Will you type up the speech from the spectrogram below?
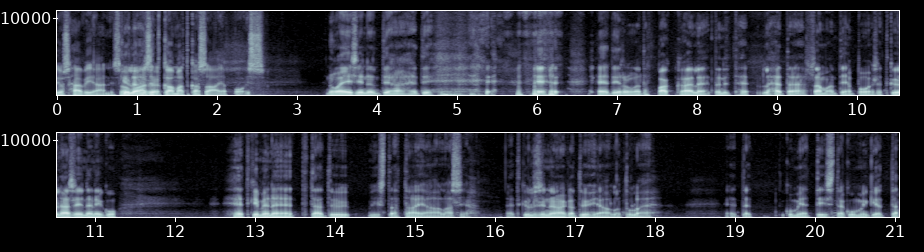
jos häviää, niin se Kyllä on vaan se- sit kamat kasaan ja pois. No ei sinne nyt ihan heti, heti ruveta pakkailemaan, että nyt he lähdetään saman tien pois. Että kyllähän siinä niinku hetki menee, että täytyy istahtaa ja alas. Ja, että kyllä sinne aika tyhjä olo tulee. Et, et, kun miettii sitä kumminkin, että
